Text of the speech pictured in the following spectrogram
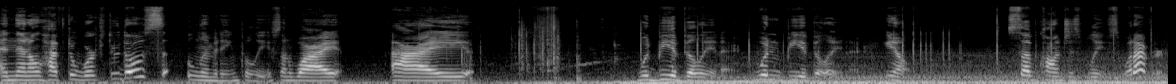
And then I'll have to work through those limiting beliefs on why I would be a billionaire, wouldn't be a billionaire, you know, subconscious beliefs, whatever.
